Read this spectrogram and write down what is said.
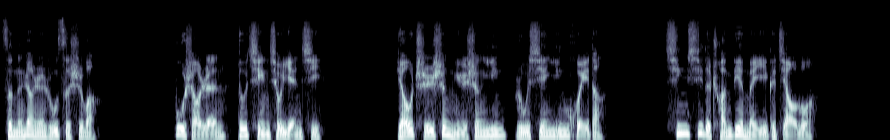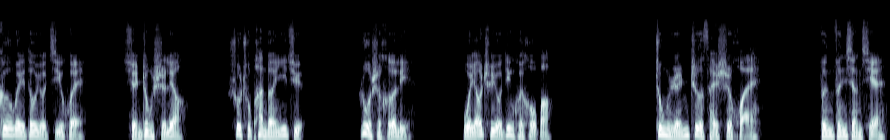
怎能让人如此失望？”不少人都请求延期。瑶池圣女声音如仙音回荡，清晰的传遍每一个角落。各位都有机会选中石料，说出判断依据。若是合理，我瑶池有定会厚报。众人这才释怀，纷纷向前。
